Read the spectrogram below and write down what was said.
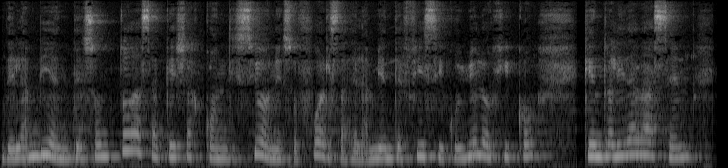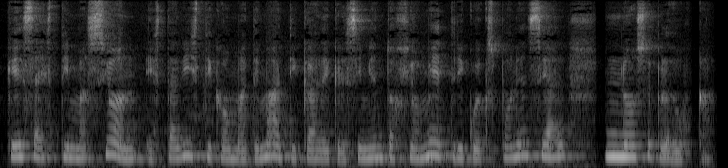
del ambiente son todas aquellas condiciones o fuerzas del ambiente físico y biológico que en realidad hacen que esa estimación estadística o matemática de crecimiento geométrico exponencial no se produzca,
